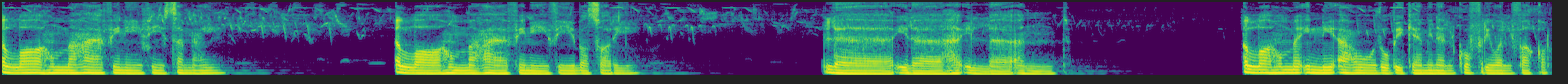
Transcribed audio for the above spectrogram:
اللهم عافني في سمعي. اللهم عافني في بصري. لا إله إلا أنت. اللهم إني أعوذ بك من الكفر والفقر.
